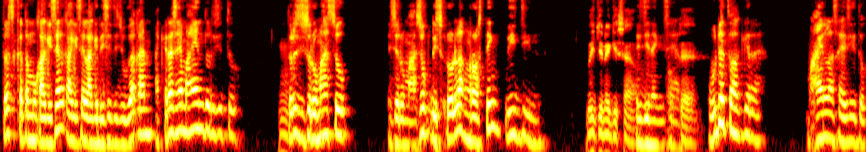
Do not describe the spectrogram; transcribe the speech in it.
Terus ketemu Kak Gisel, Kak Gisel lagi di situ juga kan. Akhirnya saya main tuh di situ. Hmm. Terus disuruh masuk. Disuruh masuk, disuruh lah ngerosting Wijin. Wijinnya Gisel. Wijin Gisel. Oke. Udah tuh akhirnya. Main lah saya situ.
